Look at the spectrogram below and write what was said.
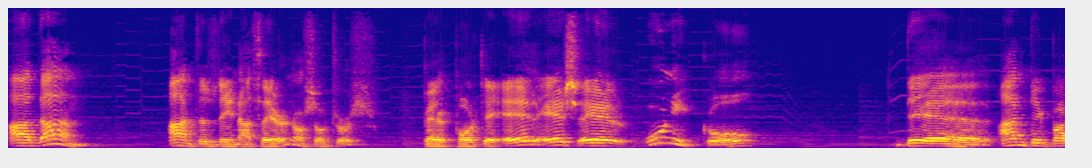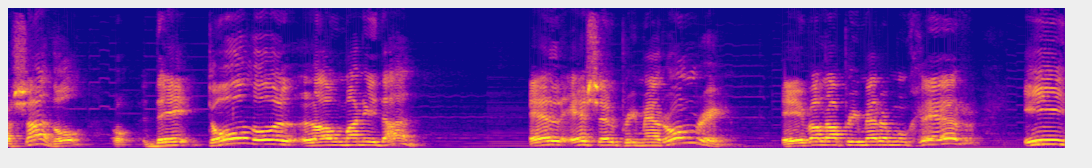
Adán antes de nacer nosotros, porque Él es el único de antepasado de toda la humanidad. Él es el primer hombre, Eva la primera mujer y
